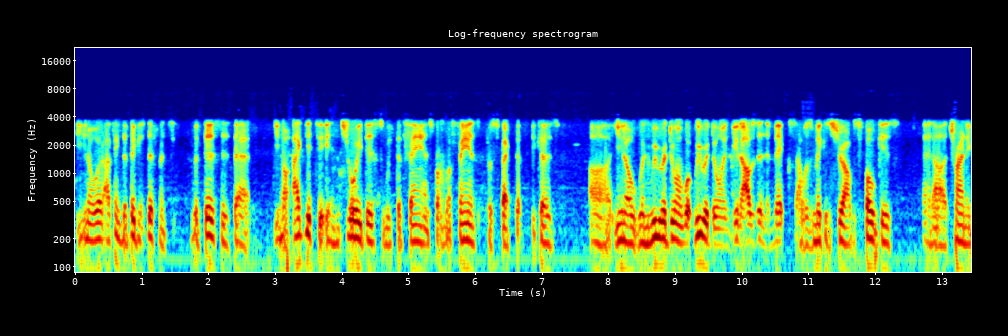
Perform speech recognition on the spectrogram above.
You know what? I think the biggest difference with this is that you know I get to enjoy this with the fans from a fan's perspective because uh, you know when we were doing what we were doing, you know I was in the mix. I was making sure I was focused and uh, trying to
